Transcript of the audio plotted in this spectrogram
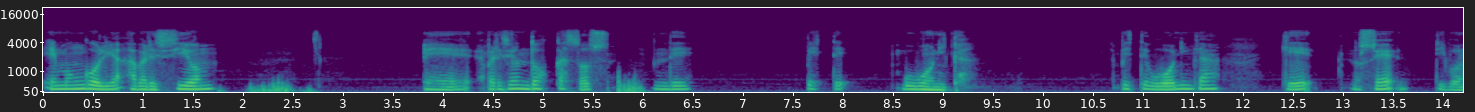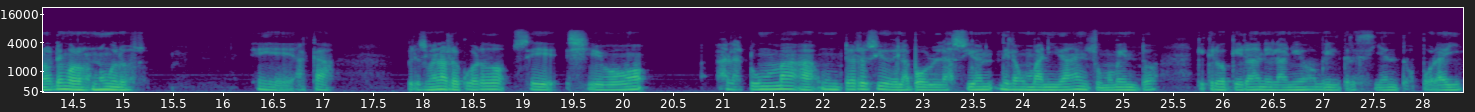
En Mongolia apareció eh, aparecieron dos casos de peste bubónica. peste bubónica que, no sé, tipo, no tengo los números eh, acá. Pero si mal no recuerdo, se llevó a la tumba a un tercio de la población de la humanidad en su momento, que creo que era en el año 1300, por ahí,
